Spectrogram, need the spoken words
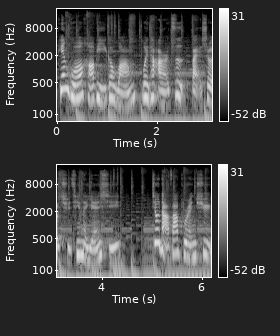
天国好比一个王为他儿子摆设娶亲的筵席，就打发仆人去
